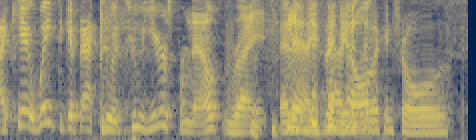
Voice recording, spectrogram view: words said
I can't wait to get back to it two years from now. Right. And Yeah, then exactly. get all the controls.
